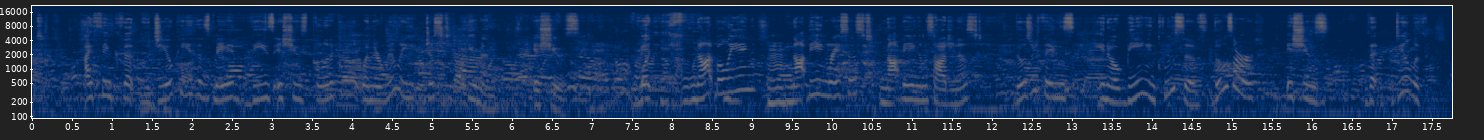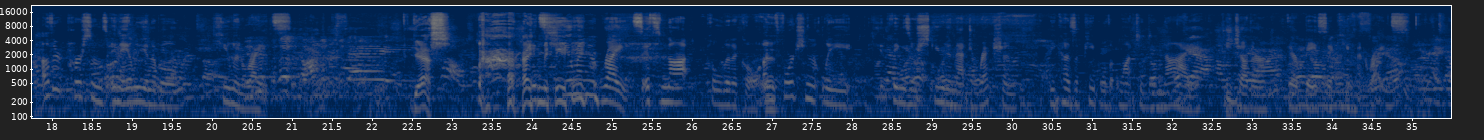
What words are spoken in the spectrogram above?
I think that the GOP has made these issues political when they're really just human issues. Like not bullying, mm-hmm. not being racist, not being a misogynist. Those are things, you know, being inclusive, those are issues that deal with other person's inalienable human rights. Yes. I It's mean, human rights. It's not political. Unfortunately, things are skewed in that direction because of people that want to deny each other their basic human rights.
